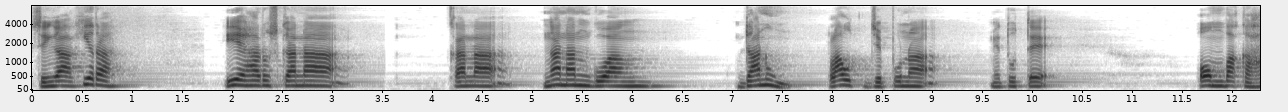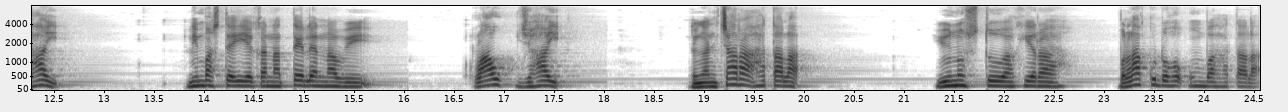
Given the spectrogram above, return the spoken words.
sehingga akhirnya ia harus karena karena nganan guang danum laut jepuna metute ombak kahai limbas te ia karena telen nawi lauk jahai dengan cara hatala Yunus tu akhirnya Berlaku doho umbah hatala.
